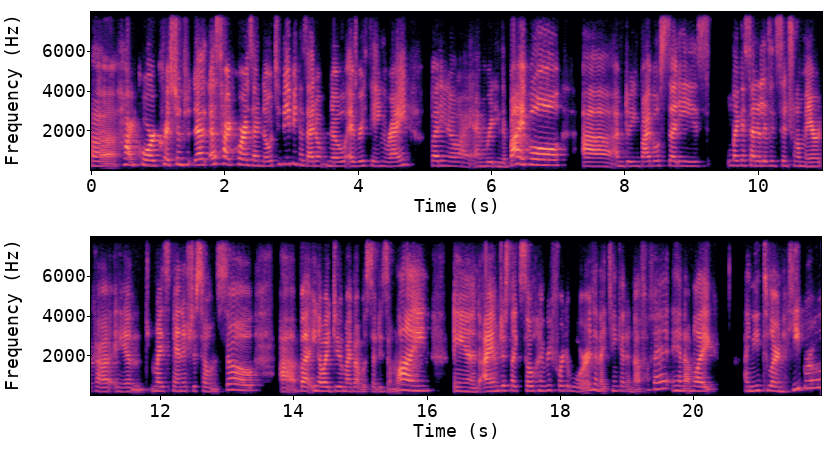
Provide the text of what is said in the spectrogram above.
uh, hardcore Christian, as hardcore as I know to be, because I don't know everything, right? But you know, I am reading the Bible. Uh, I'm doing Bible studies. Like I said, I live in Central America, and my Spanish is so and so. But you know, I do my Bible studies online, and I am just like so hungry for the word, and I can't get enough of it. And I'm like, I need to learn Hebrew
